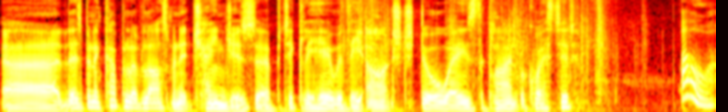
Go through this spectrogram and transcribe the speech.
Uh, there's been a couple of last minute changes, uh, particularly here with the arched doorways the client requested. Oh.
